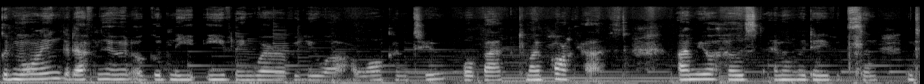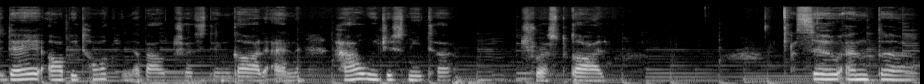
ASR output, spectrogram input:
Good morning, good afternoon, or good evening, wherever you are, and welcome to or back to my podcast. I'm your host, Eniola Davidson, and today I'll be talking about trusting God and how we just need to trust God. So, and the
